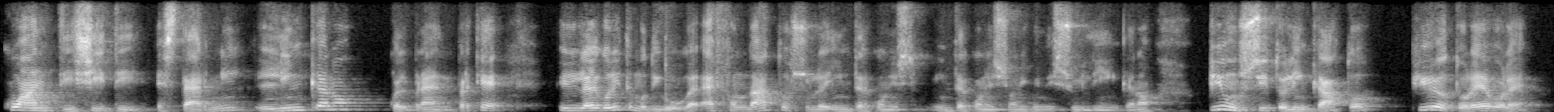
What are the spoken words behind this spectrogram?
quanti siti esterni linkano quel brand, perché l'algoritmo di Google è fondato sulle interconness- interconnessioni, quindi sui link, no? Più un sito è linkato, più è autorevole.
